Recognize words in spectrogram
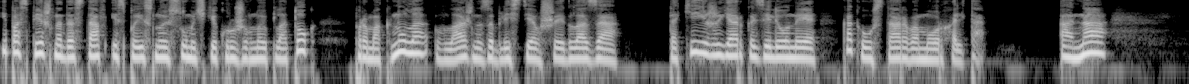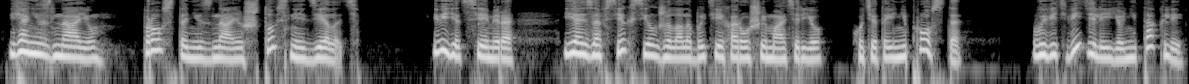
и, поспешно достав из поясной сумочки кружевной платок, промокнула влажно заблестевшие глаза, такие же ярко-зеленые, как и у старого Морхальта. Она... Я не знаю, просто не знаю, что с ней делать. Видят семеро, я изо всех сил желала быть ей хорошей матерью, хоть это и непросто. Вы ведь видели ее, не так ли?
